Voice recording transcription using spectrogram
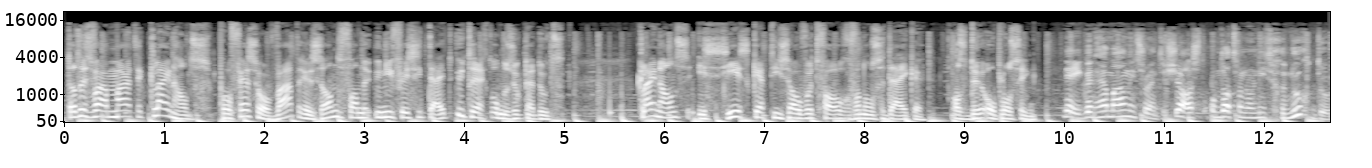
Dat is waar Maarten Kleinhans, professor water en zand... van de Universiteit Utrecht onderzoek naar doet. Kleinhans is zeer sceptisch over het verhogen van onze dijken. Als de oplossing. Nee, ik ben helemaal niet zo enthousiast, omdat we nog niet genoeg doen.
